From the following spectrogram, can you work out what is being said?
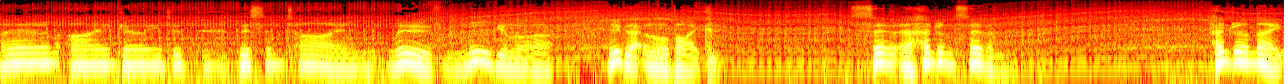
Am I going to this in time? Move, move your little, move that little bike. Seven, 107. 108.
